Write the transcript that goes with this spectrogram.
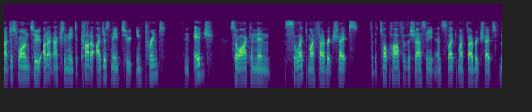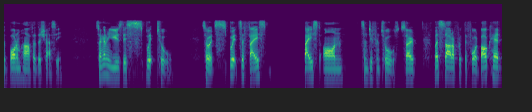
I just want to, I don't actually need to cut it, I just need to imprint an edge so I can then select my fabric shapes for the top half of the chassis and select my fabric shapes for the bottom half of the chassis. So I'm going to use this split tool. So it splits a face based on some different tools. So let's start off with the forward bulkhead.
